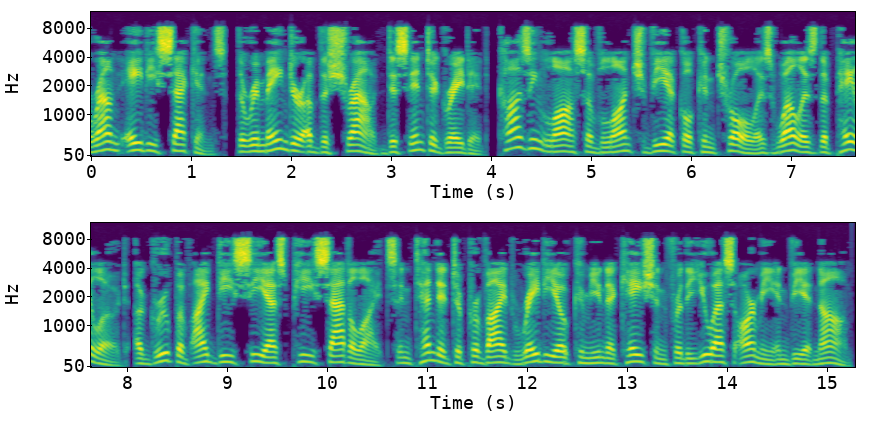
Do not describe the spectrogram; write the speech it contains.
Around 80 seconds, the remainder of the shroud disintegrated, causing loss of launch vehicle control as well as the payload a group of IDCSP satellites intended to provide radio communication for the U.S. Army in Vietnam.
